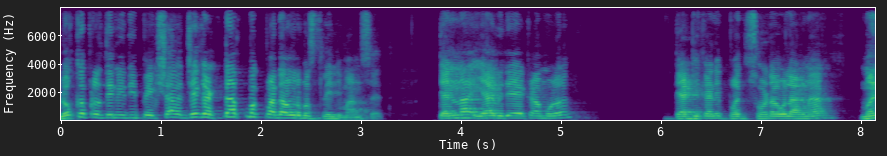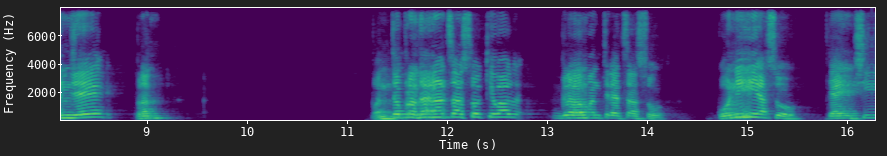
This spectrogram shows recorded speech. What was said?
लोकप्रतिनिधीपेक्षा जे घटनात्मक पदावर बसलेली माणसं आहेत त्यांना या विधेयकामुळं त्या ठिकाणी पद सोडावं लागणार. म्हणजे पंतप्रधानाचा असो किंवा गृहमंत्र्याचा असो कोणीही असो त्यांची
